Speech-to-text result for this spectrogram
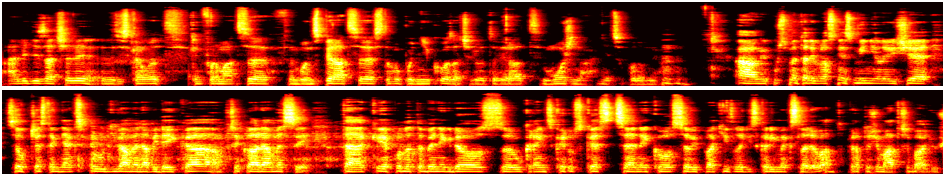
A lidi začali získávat informace nebo inspirace z toho podniku a začali otevírat možná něco podobného. Mhm. A už jsme tady vlastně zmínili, že se občas tak nějak spolu díváme na videjka a překládáme si, tak je podle tebe někdo z ukrajinské ruské scény, koho se vyplatí z hlediska límek sledovat? Protože má třeba ať už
